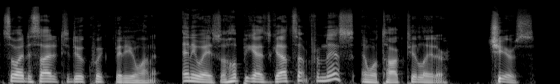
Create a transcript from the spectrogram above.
So I decided to do a quick video on it. Anyways, I hope you guys got something from this and we'll talk to you later. Cheers.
